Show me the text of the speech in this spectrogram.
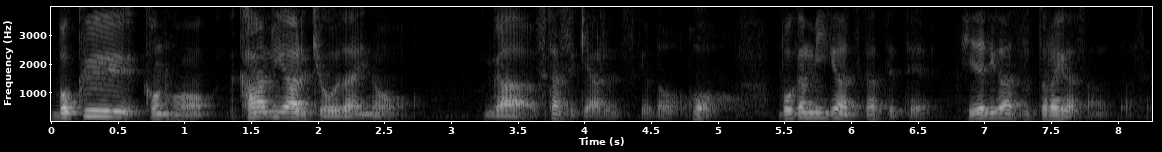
僕この鏡がある兄弟のが2席あるんですけど僕が右側使ってて左側ずっとライガーさんだったんですよ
